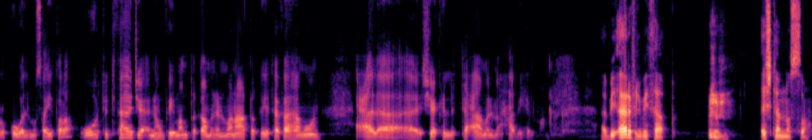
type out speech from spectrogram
القوى المسيطرة وتتفاجأ أنهم في منطقة من المناطق يتفاهمون على شكل التعامل مع هذه المنطقة. أبي أعرف الميثاق. إيش كان نصه؟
